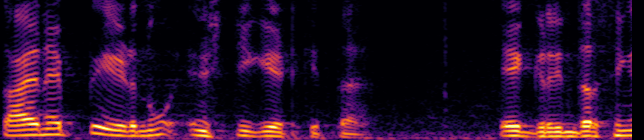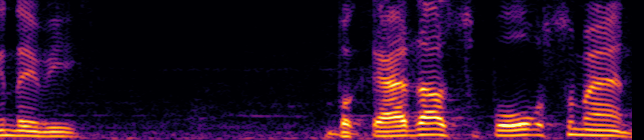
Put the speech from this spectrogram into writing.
ਤਾਂ ਇਹਨੇ ਭੀੜ ਨੂੰ ਇਨਸਟੀਗੇਟ ਕੀਤਾ। ਇਹ ਗੁਰਿੰਦਰ ਸਿੰਘ ਨੇ ਵੀ ਬਕਾਇਦਾ ਸਪੋਕਸਮੈਨ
